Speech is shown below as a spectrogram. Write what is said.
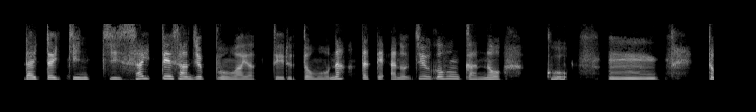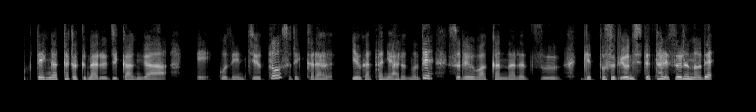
だいたい1日最低30分はやってると思うな。だって、あの、15分間の、こう、うーん、得点が高くなる時間が、え午前中と、それから夕方にあるので、それは必ずゲットするようにしてたりするので、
